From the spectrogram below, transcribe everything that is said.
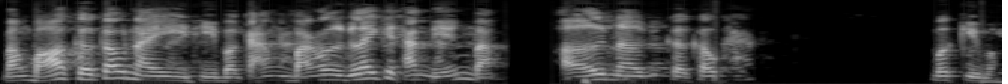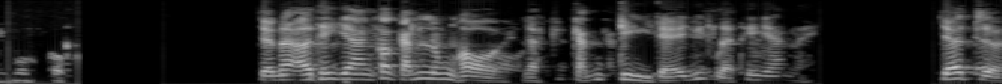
Bạn bỏ cơ cấu này thì bạn cạn bạn lấy cái thanh điển bạn ở nơi cái cơ cấu khác. Mới kêu bằng vô cùng. Cho nên ở thế gian có cảnh luân hồi là cái cảnh trì trệ nhất là thế gian này. Chết rồi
